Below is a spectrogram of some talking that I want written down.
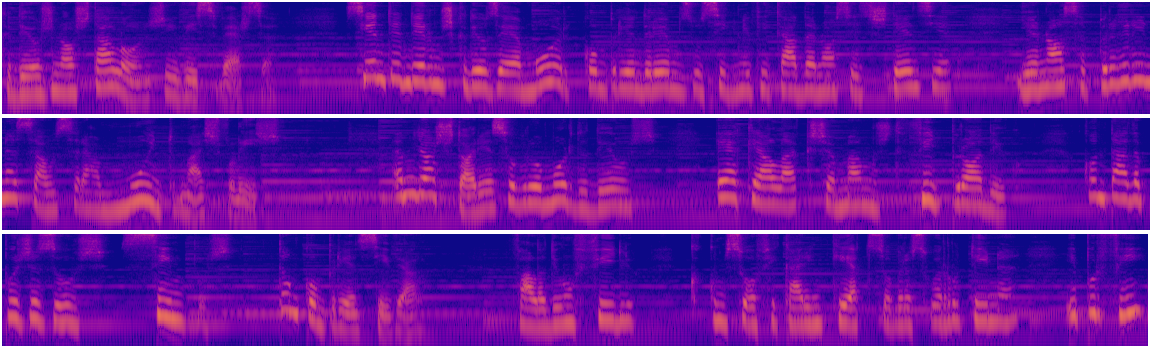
que Deus não está longe e vice-versa. Se entendermos que Deus é amor, compreenderemos o significado da nossa existência e a nossa peregrinação será muito mais feliz. A melhor história sobre o amor de Deus é aquela que chamamos de Filho Pródigo, contada por Jesus, simples, tão compreensível. Fala de um filho que começou a ficar inquieto sobre a sua rotina e, por fim,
